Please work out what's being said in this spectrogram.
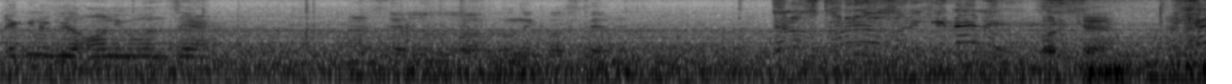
They're gonna be the only ones there. Van a ser los únicos ustedes. ¿Por qué?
